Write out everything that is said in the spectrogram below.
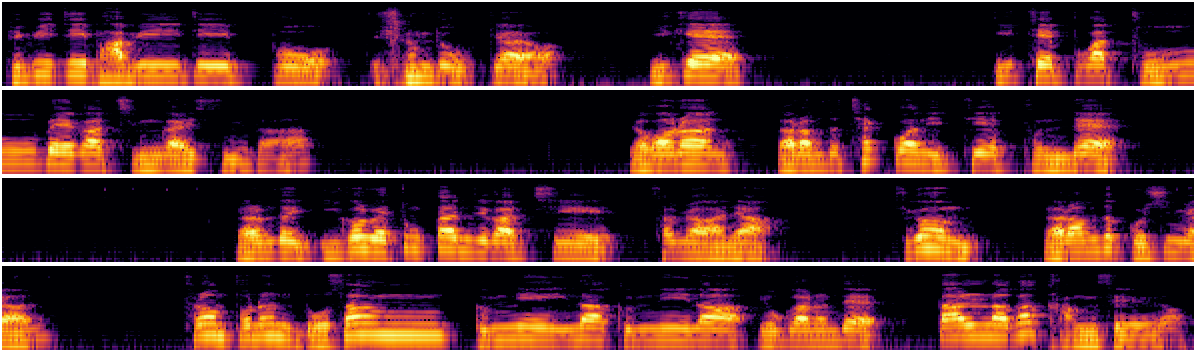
BBD 바비디 부 이름도 웃겨요. 이게 ETF가 두 배가 증가했습니다. 이거는 여러분들 채권 ETF인데 여러분들 이걸 왜 뚱딴지 같이 설명하냐? 지금 여러분들 보시면 트럼프는 노상 금리나 금리나 요구하는데 달러가 강세예요.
